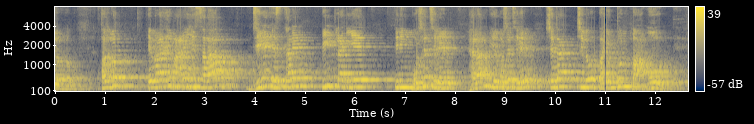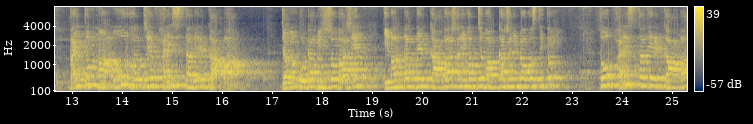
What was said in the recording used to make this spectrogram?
জন্য। হযরত ইব্রাহিম আলাইহিস সালাম যে স্থানে পিঠ লাগিয়ে তিনি বসেছিলেন, হেলান দিয়ে বসেছিলেন, সেটা ছিল বাইতুল মামুর বাইতুল মামুর হচ্ছে ফারিস্তাদের কাবা। যেমন গোটা বিশ্ববাসীর ইমানদারদের কাবা শরীফ হচ্ছে মক্কা শরীফে অবস্থিত। তো ফারিস্তাদের কাবা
